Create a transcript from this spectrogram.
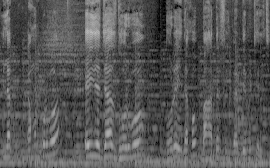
কি লাগ, কেমন করব? এই যে জাস্ট ধরবো ধরে এই দেখো বা হাতের ফিঙ্গার দিয়ে আমি ঠেলছি।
